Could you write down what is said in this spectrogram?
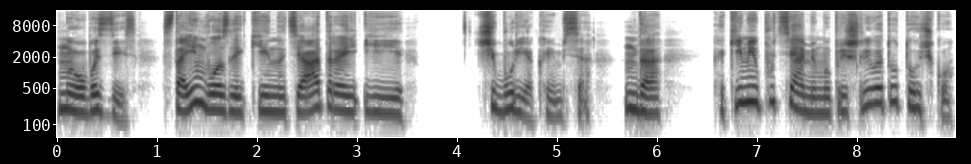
Мы оба здесь, стоим возле кинотеатра и... чебурекаемся. Да, какими путями мы пришли в эту точку?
